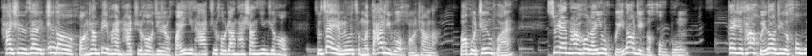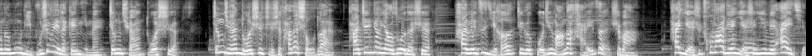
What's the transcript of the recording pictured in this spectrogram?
她是在知道皇上背叛她之后，就是怀疑她之后，让她伤心之后，就再也没有怎么搭理过皇上了。包括甄嬛，虽然她后来又回到这个后宫，但是她回到这个后宫的目的不是为了跟你们争权夺势，争权夺势只是她的手段，她真正要做的是。捍卫自己和这个果郡王的孩子是吧？他也是出发点，也是因为爱情，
